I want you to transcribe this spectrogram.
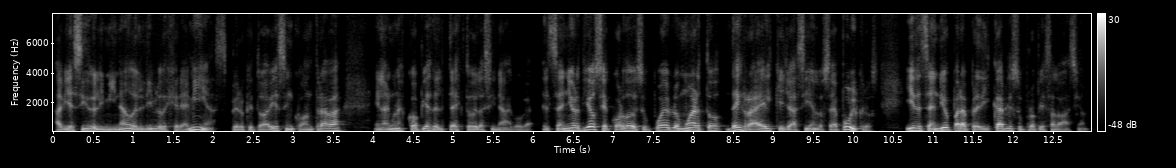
había sido eliminado del libro de Jeremías, pero que todavía se encontraba en algunas copias del texto de la sinagoga. El Señor Dios se acordó de su pueblo muerto de Israel que yacía en los sepulcros y descendió para predicarle su propia salvación.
